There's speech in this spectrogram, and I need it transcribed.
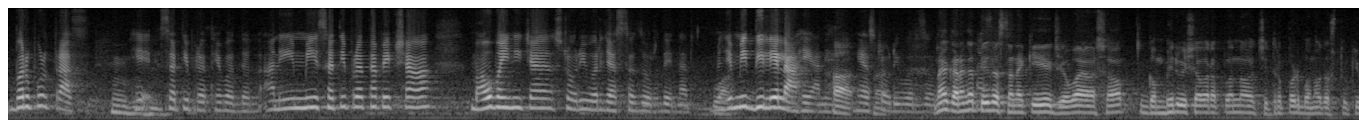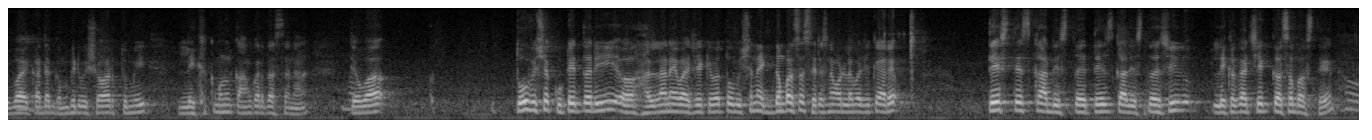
भरपूर त्रास हे सतीप्रथेबद्दल. आणि मी सतीप्रथापेक्षा भाऊ बहिणीच्या स्टोरीवर जास्त जोर देणार. म्हणजे मी दिलेला आहे आणि या. स्टोरीवर जोर. नाही कारण का तेच असतं ना की जेव्हा अशा गंभीर विषयावर आपण चित्रपट बनवत असतो किंवा एखाद्या गंभीर विषयावर तुम्ही लेखक म्हणून काम करत असताना तेव्हा तो विषय कुठेतरी हलला नाही पाहिजे किंवा तो विषय ना एकदम असं सिरियस नाही वाटला पाहिजे की अरे तेच तेच का दिसतंय तेच का दिसतंय अशी लेखकाची एक कसब असते. हो.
